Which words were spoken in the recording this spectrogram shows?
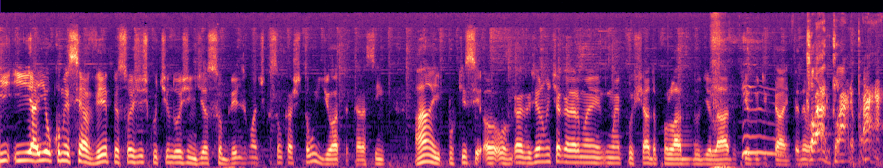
E, e aí eu comecei a ver pessoas discutindo hoje em dia sobre eles, uma discussão que eu acho tão idiota, cara, assim. Ai, porque se. ó, geralmente a galera mais, mais puxada pro lado de lá do que do de cá, entendeu? Claro, claro, claro.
